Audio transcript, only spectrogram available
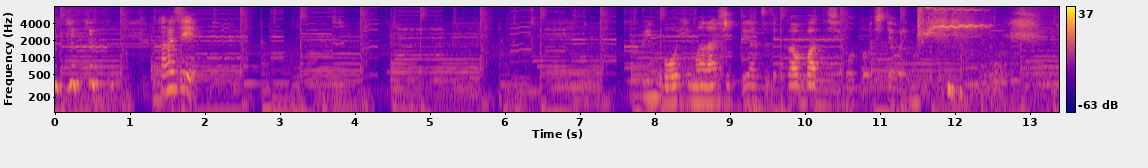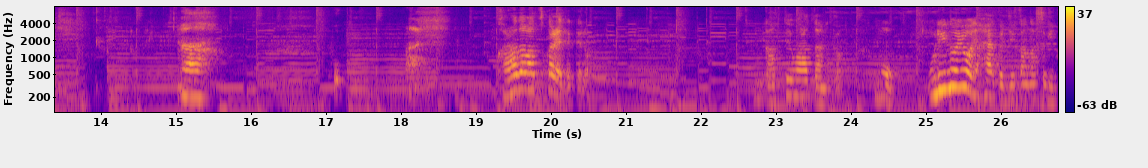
悲しい。貧乏暇なしってやつで頑張って仕事をしております。あーお。体は疲れたけどなんかあっという間だったんか。もう鬼のように早く時間が過ぎて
